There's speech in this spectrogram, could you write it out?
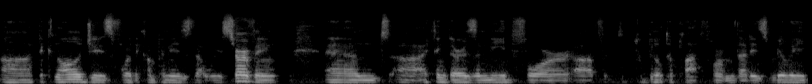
uh, technologies for the companies that we're serving. And uh, I think there is a need for, uh, for, to build a platform that is really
